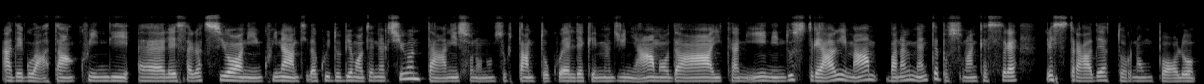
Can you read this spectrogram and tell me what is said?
adeguata, quindi eh, le installazioni inquinanti da cui dobbiamo tenerci lontani sono non soltanto quelle che immaginiamo dai camini industriali, ma banalmente possono anche essere le strade attorno a un polo.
